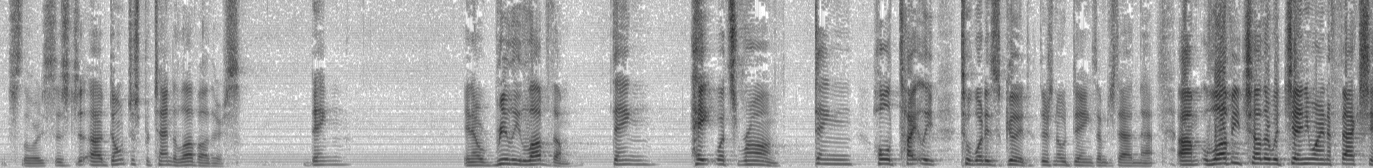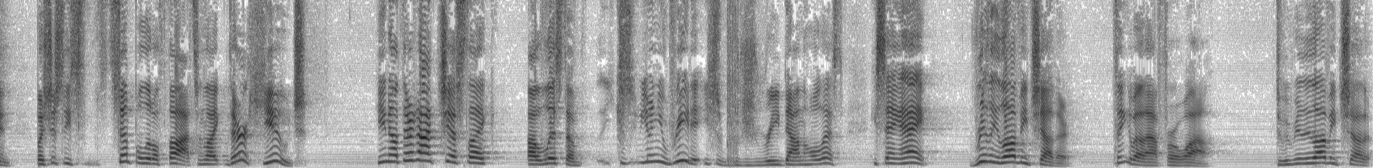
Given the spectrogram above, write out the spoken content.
Thanks, Lord. He says, uh, don't just pretend to love others. Ding. You know, really love them. Ding. Hate what's wrong. Ding. Hold tightly to what is good. There's no dings. I'm just adding that. Um, love each other with genuine affection. But it's just these simple little thoughts. And like, they're huge. You know, they're not just like a list of, because when you read it, you just read down the whole list. He's saying, hey, really love each other. Think about that for a while. Do we really love each other?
